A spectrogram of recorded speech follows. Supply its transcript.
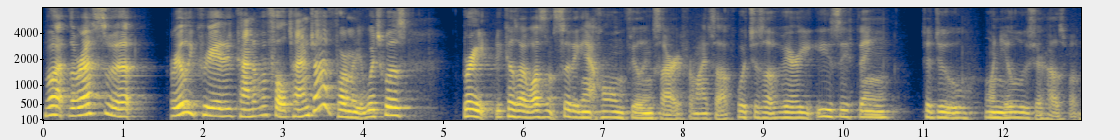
But the rest of it really created kind of a full time job for me, which was great because I wasn't sitting at home feeling sorry for myself, which is a very easy thing to do when you lose your husband.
